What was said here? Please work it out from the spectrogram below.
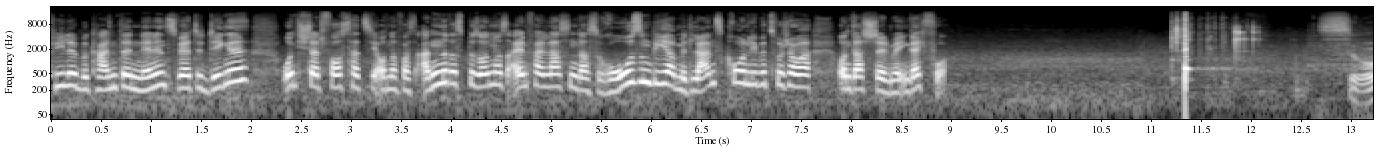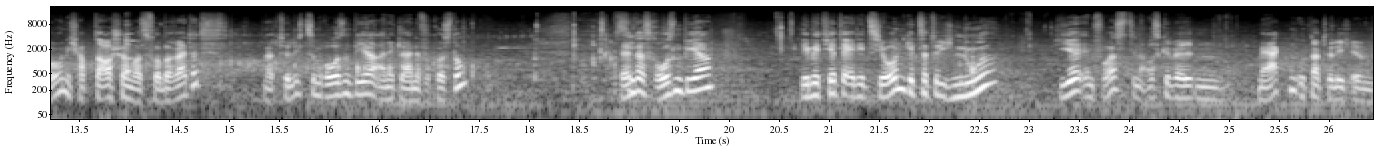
Viele bekannte, nennenswerte Dinge. Und die Stadt Forst hat sich auch noch was anderes Besonderes einfallen lassen. Das Rosenbier mit Landskron, liebe Zuschauer. Und das stellen wir Ihnen gleich vor. So, und ich habe da auch schon was vorbereitet. Natürlich zum Rosenbier eine kleine Verkostung. Denn das Rosenbier, limitierte Edition, gibt es natürlich nur hier in Forst, in ausgewählten Märkten und natürlich im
